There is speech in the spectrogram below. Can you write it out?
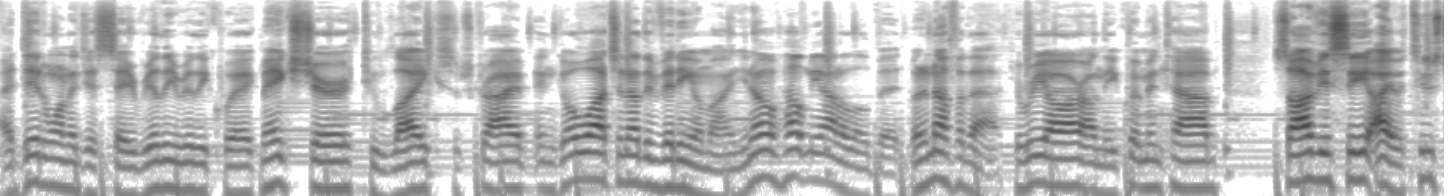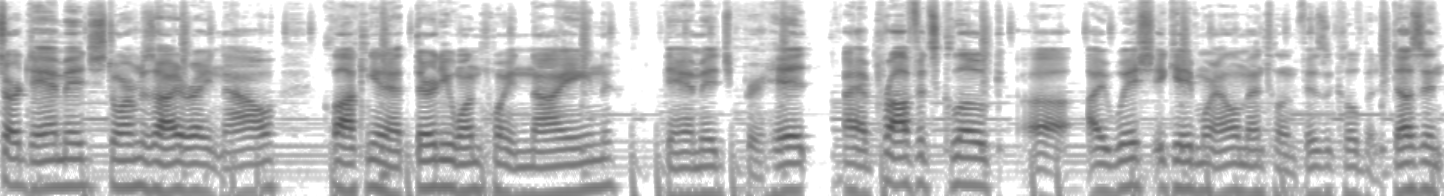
I did want to just say really, really quick, make sure to like, subscribe, and go watch another video of mine. You know, help me out a little bit. But enough of that. Here we are on the equipment tab. So obviously, I have a two-star damage, Storm's Eye right now, clocking in at 31.9 damage per hit. I have Prophet's Cloak. Uh, I wish it gave more elemental and physical, but it doesn't.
